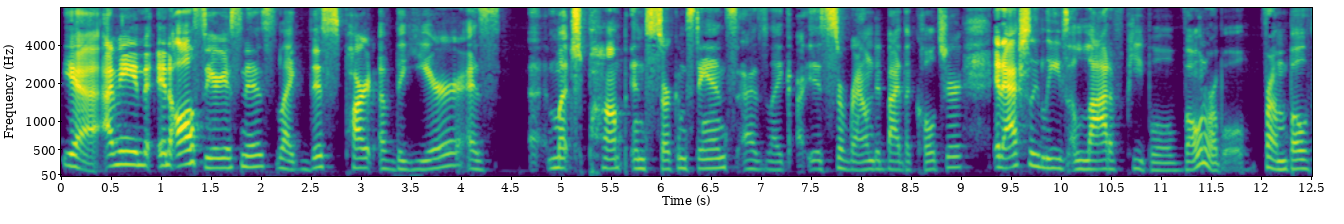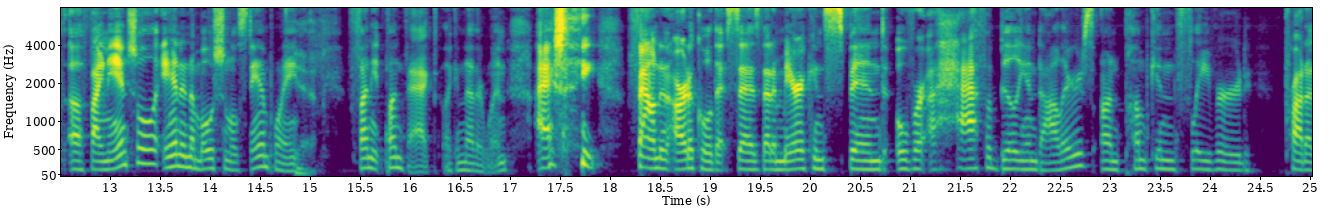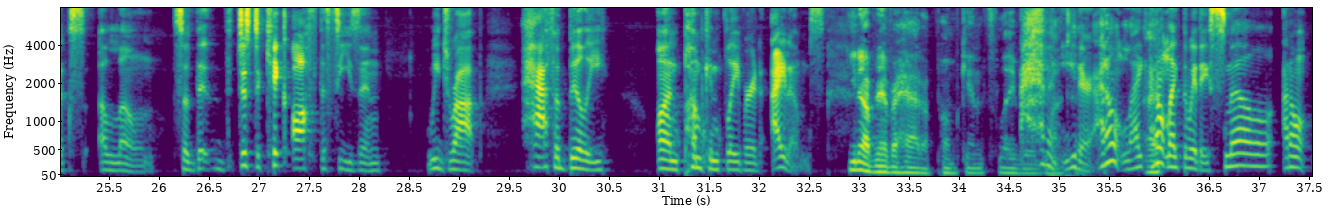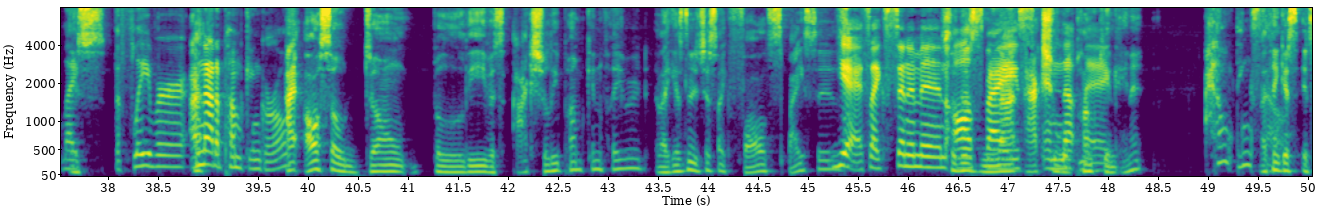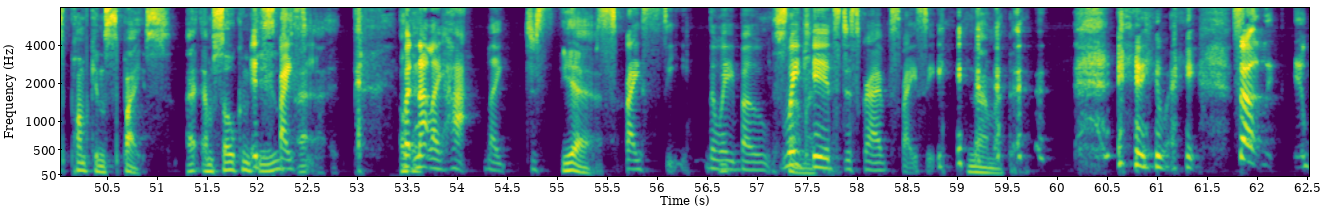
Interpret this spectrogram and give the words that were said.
yeah, I mean, in all seriousness, like this part of the year, as much pomp and circumstance as like uh, is surrounded by the culture, it actually leaves a lot of people vulnerable from both a financial and an emotional standpoint. Yeah. Funny fun fact, like another one. I actually found an article that says that Americans spend over a half a billion dollars on pumpkin flavored products alone. So just to kick off the season, we drop half a billy on pumpkin flavored items. You know, I've never had a pumpkin flavor. I haven't latte. either. I don't like I, I- don't like the way they smell. I don't like the flavor. I'm I- not a pumpkin girl. I also don't believe it's actually pumpkin flavored. Like, isn't it just like fall spices? yeah, it's like cinnamon, So allspice, and nutmeg. pumpkin in it. I don't think so. I think it's it's pumpkin spice. I, I'm so confused. It's spicy. I- but okay. not like hot, like just yeah, spicy. The way Bo, It's the way kids describe spicy. not my thing. anyway, so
